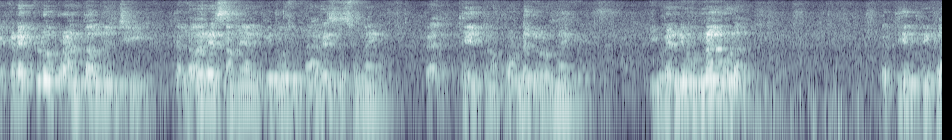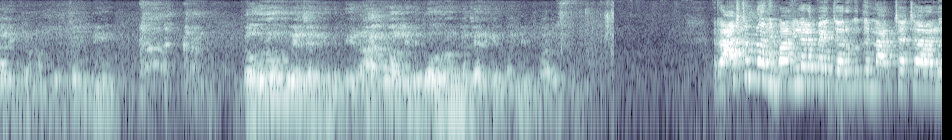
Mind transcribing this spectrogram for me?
ఎక్కడెక్కడో ప్రాంతాల నుంచి తెల్లవారే సమయానికి ఈరోజు మ్యారేజెస్ ఉన్నాయి పెద్ద ఎత్తున పండుగలు ఉన్నాయి. ఇవన్నీ ఉన్నా కూడా పెద్ద ఎత్తున ఈ కార్యక్రమాన్ని గుర్తు ఇది గౌరవంగా జరిగింది మీ రాక వల్ల ఇది గౌరవంగా జరిగిందని నేను భావిస్తున్నాను. మహిళలపై జరుగుతున్న అత్యాచారాలు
